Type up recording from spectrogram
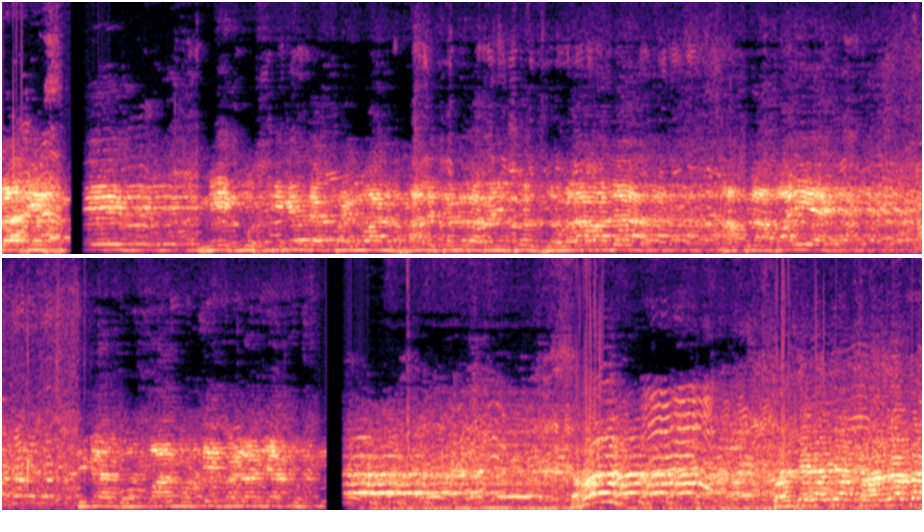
साठे, मी कुस्ती नियोजक पैलवान भालचंद्र रणेश्वर जवळा माझा आपला आभारी आहे. तिकडे गोपाल मोठे पैलवान ज्या कुस्ती प्रत्येकाच्या कानाचा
